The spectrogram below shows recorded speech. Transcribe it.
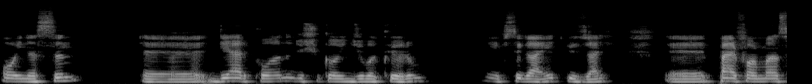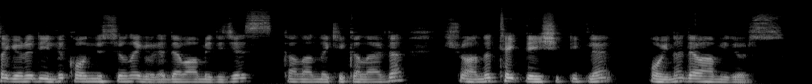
oynasın. Ee, diğer puanı düşük oyuncu bakıyorum. Hepsi gayet güzel. Ee, performansa göre değil de kondisyona göre devam edeceğiz kalan dakikalarda. Şu anda tek değişiklikle oyuna devam ediyoruz.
